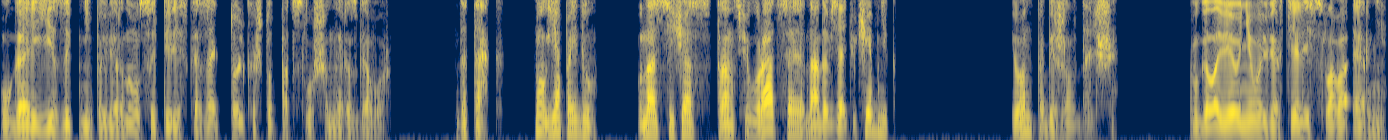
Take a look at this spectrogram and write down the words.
У Гарри язык не повернулся пересказать только что подслушанный разговор. «Да так. Ну, я пойду. У нас сейчас трансфигурация, надо взять учебник». И он побежал дальше. В голове у него вертелись слова Эрни.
